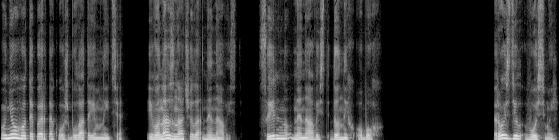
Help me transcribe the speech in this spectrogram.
У нього тепер також була таємниця, і вона значила ненависть, сильну ненависть до них обох. Розділ восьмий.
